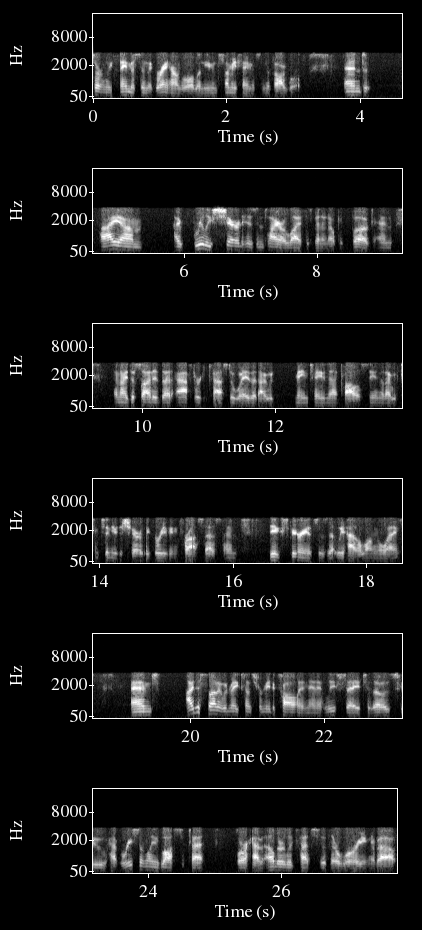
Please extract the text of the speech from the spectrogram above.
certainly famous in the greyhound world, and even semi-famous in the dog world. And I, um, I really shared his entire life has been an open book, and and I decided that after he passed away, that I would maintain that policy and that I would continue to share the grieving process and the experiences that we had along the way. And I just thought it would make sense for me to call in and at least say to those who have recently lost a pet or have elderly pets that they're worrying about,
